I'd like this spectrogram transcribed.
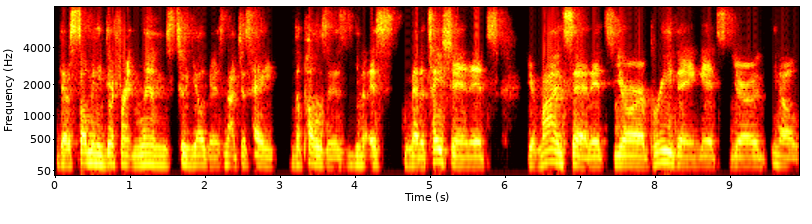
there's so many different limbs to yoga. It's not just, hey, the poses, you know, it's meditation, it's your mindset, it's your breathing, it's your, you know,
